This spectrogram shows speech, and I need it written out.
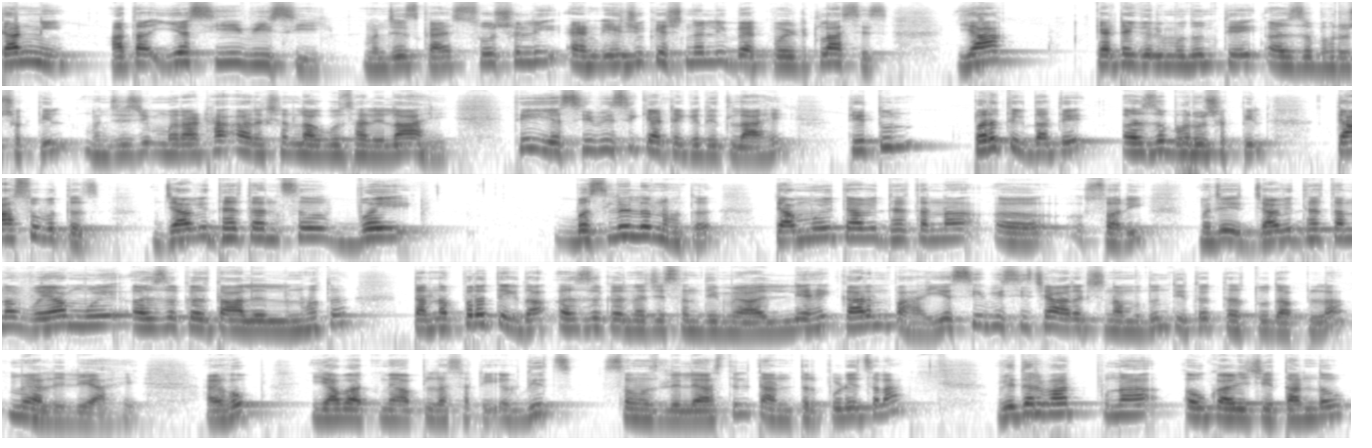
त्यांनी आता एस ई व्ही सी म्हणजेच काय? Socially and educationally backward classes या कॅटेगरीमधून ते अर्ज भरू शकतील. म्हणजे जे मराठा आरक्षण लागू झालेलं आहे ते एस सी बी सी कॅटेगरीतलं आहे. तिथून परत एकदा ते अर्ज भरू शकतील. त्यासोबतच ज्या विद्यार्थ्यांचं वय बसलेलं नव्हतं त्यामुळे त्या विद्यार्थ्यांना सॉरी म्हणजे ज्या विद्यार्थ्यांना वयामुळे अर्ज करता आलेलं नव्हतं त्यांना परत एकदा अर्ज करण्याची संधी मिळालेली आहे. कारण पहा एस सी बी सीच्या आरक्षणामधून तिथं तरतूद आपल्याला मिळालेली आहे. आय होप या बातम्या आपल्यासाठी अगदीच समजलेल्या असतील. त्यानंतर पुढे चला. विदर्भात पुन्हा अवकाळीचे तांडव.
